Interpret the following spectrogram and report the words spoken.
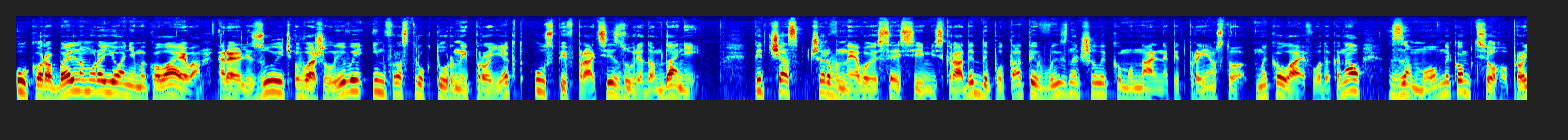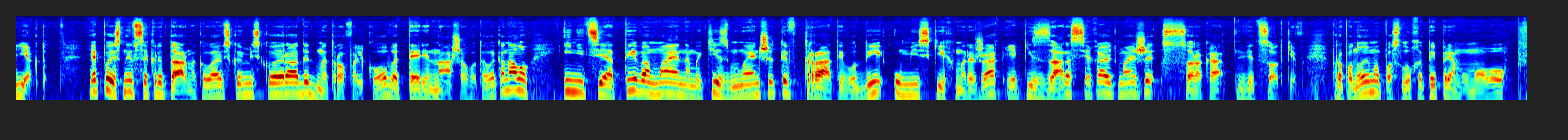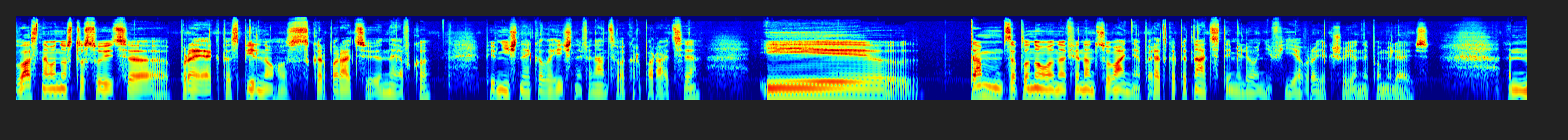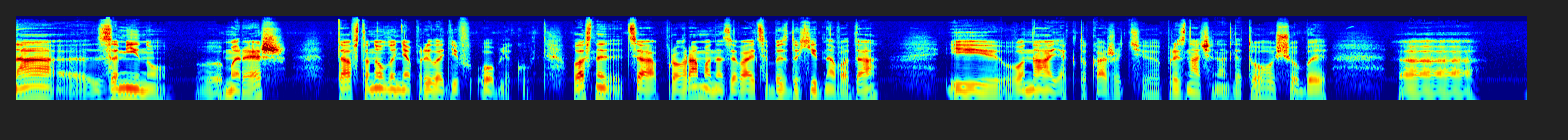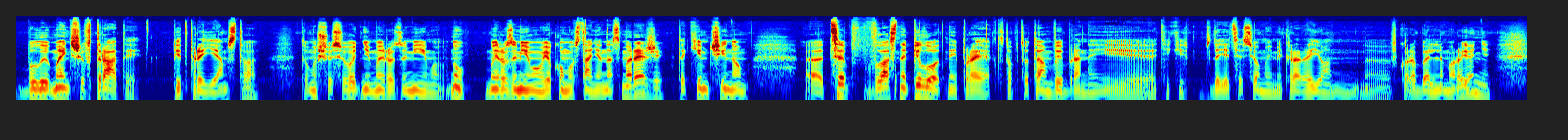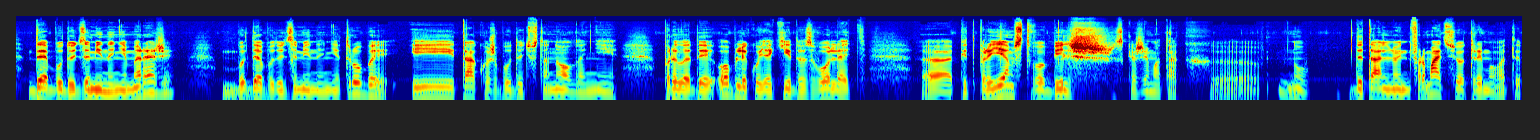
У корабельному районі Миколаєва реалізують важливий інфраструктурний проєкт у співпраці з урядом Данії. Під час червневої сесії міськради депутати визначили комунальне підприємство Миколаївводоканал замовником цього проєкту. Як пояснив секретар Миколаївської міської ради Дмитро Фалько в етері нашого телеканалу, ініціатива має на меті зменшити втрати води у міських мережах, які зараз сягають майже 40%. Пропонуємо послухати пряму мову. Власне, воно стосується проекту спільного з корпорацією НЕВКО, Північна екологічна фінансова корпорація. І там заплановано фінансування порядка 15 мільйонів євро, якщо я не помиляюсь, на е, заміну е, мереж та встановлення приладів обліку. Власне, ця програма називається Бездохідна вода, і вона, як то кажуть, е, призначена для того, щоб були менші втрати підприємства, тому що сьогодні ми розуміємо, ну, ми розуміємо, в якому стані в нас мережі. Таким чином, це власне пілотний проєкт, тобто там вибраний е, тільки, здається, сьомий мікрорайон е, в корабельному районі, де будуть замінені мережі, де будуть замінені труби, і також будуть встановлені прилади обліку, які дозволять е, підприємству більш, скажімо так, е, ну, детальну інформацію отримувати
